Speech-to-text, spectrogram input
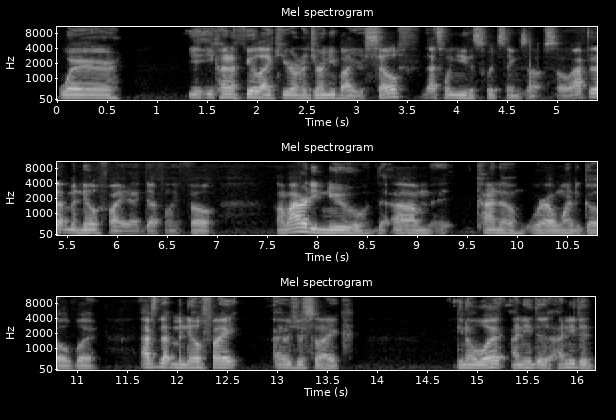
where you, you kind of feel like you're on a journey by yourself, that's when you need to switch things up. So after that Manel fight, I definitely felt um, I already knew the, um, kind of where I wanted to go, but after that Manel fight, I was just like, you know what? I need to I need to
